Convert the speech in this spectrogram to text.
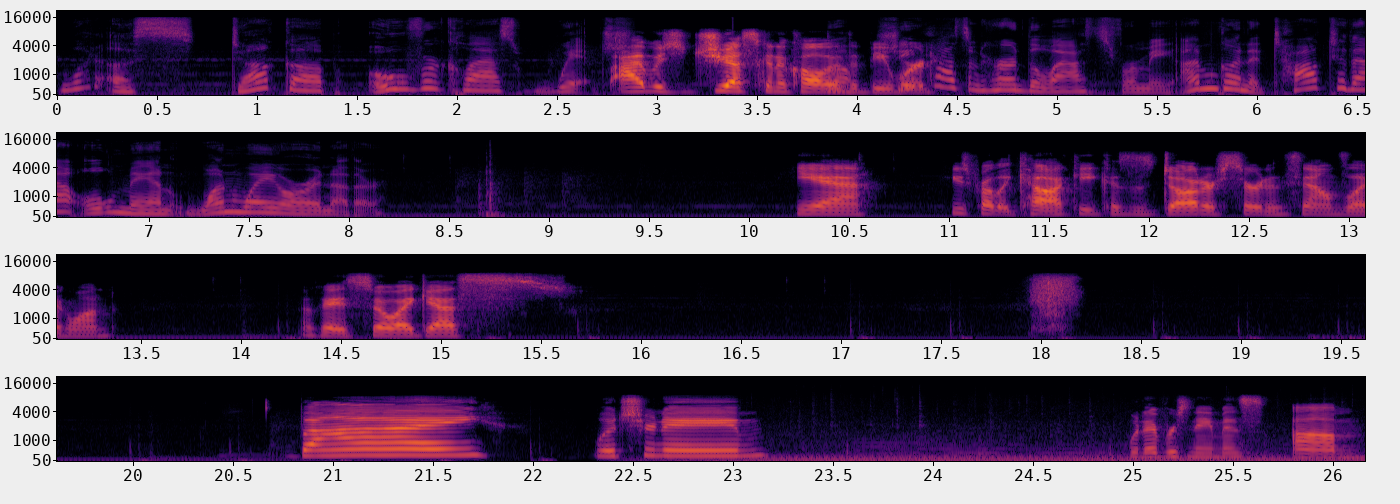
What a stuck up, overclass witch. I was just gonna call her the B word. she hasn't heard the last from me. I'm going to talk to that old man one way or another. Yeah, he's probably cocky because his daughter certainly sounds like one. Okay, so I guess. Bye. What's your name? Whatever his name is. Um.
